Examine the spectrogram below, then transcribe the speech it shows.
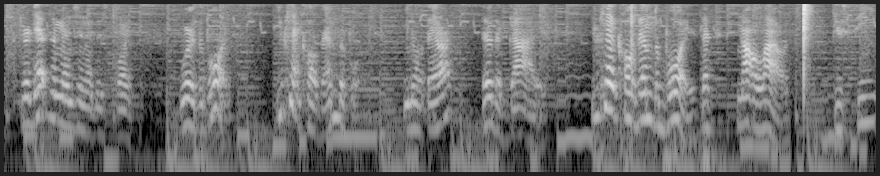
forget to mention at this point were the boys. You can't call them the boys. You know what they are? They're the guys. You can't call them the boys. That's not allowed. You see,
